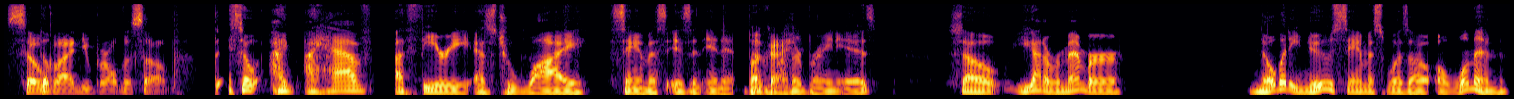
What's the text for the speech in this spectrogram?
So The- glad you brought this up. so I I have a theory as to why Samus isn't in it, but Okay. Mother Brain is. So you got to remember, nobody knew Samus was a, a woman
